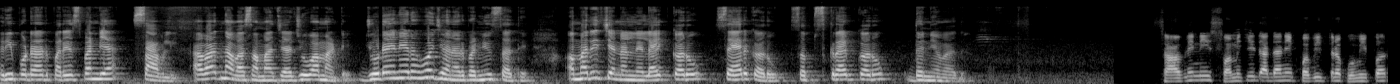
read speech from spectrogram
રિપોર્ટર પરેશ પંડ્યા, સાવલી. આવા જ નવા સમાચાર જોવા માટે જોડાઈને રહો જનરભર ન્યૂઝ સાથે. અમારી ચેનલને લાઇક કરો, શેર કરો, સબસ્ક્રાઇબ કરો. ધન્યવાદ. સાવલીની સ્વામીજી દાદાની પવિત્ર ભૂમિ પર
